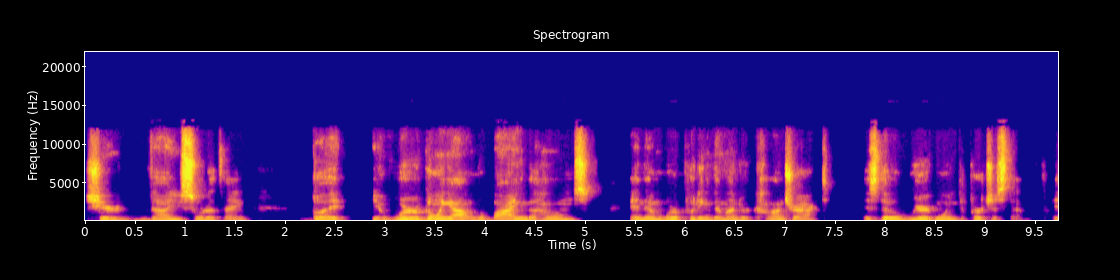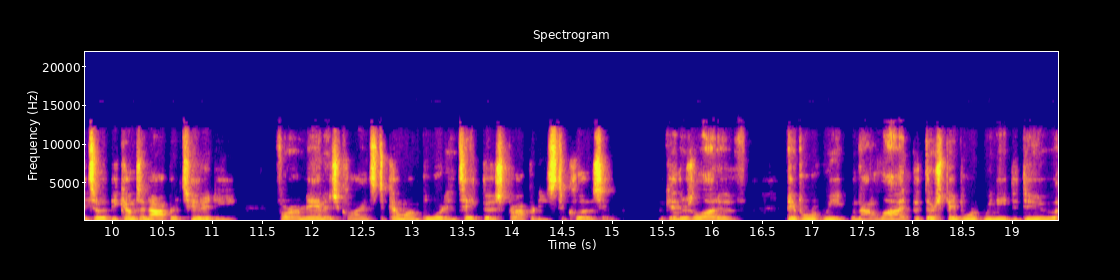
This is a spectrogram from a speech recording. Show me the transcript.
shared value sort of thing but you know we're going out and we're buying the homes and then we're putting them under contract as though we're going to purchase them and so it becomes an opportunity for our managed clients to come on board and take those properties to closing okay Mhm. there's a lot of paperwork we well not a lot but there's paperwork we need to do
